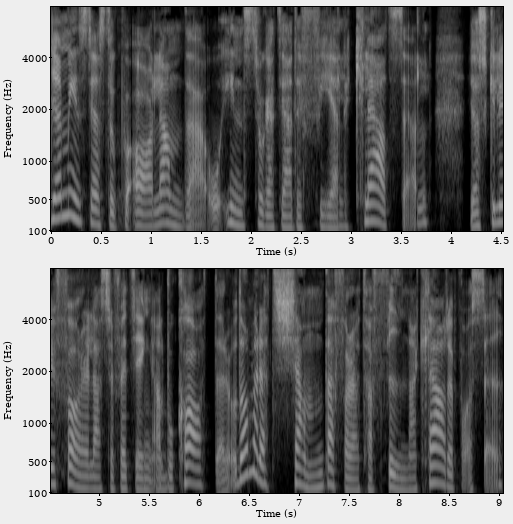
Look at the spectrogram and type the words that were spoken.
Jag minns när jag stod på Arlanda och insåg att jag hade fel klädsel. Jag skulle ju föreläsa för ett gäng advokater och de är rätt kända för att ha fina kläder på sig.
